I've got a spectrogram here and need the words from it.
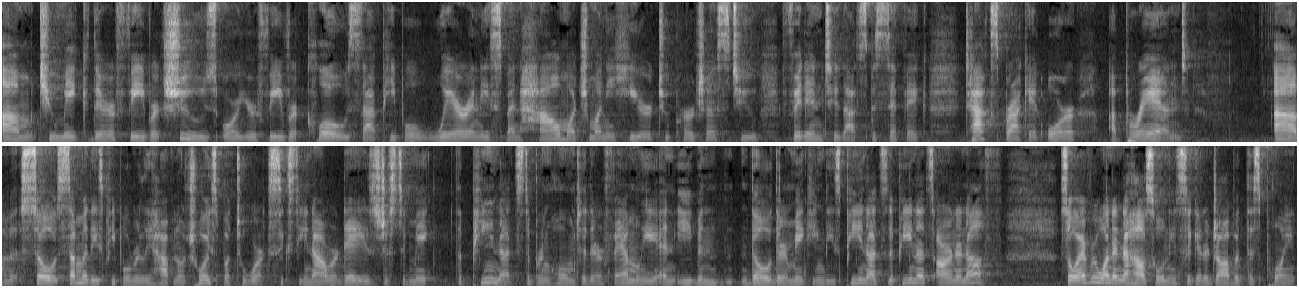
Um, to make their favorite shoes or your favorite clothes that people wear, and they spend how much money here to purchase to fit into that specific tax bracket or a brand. Um, so some of these people really have no choice but to work 16 hour days just to make the peanuts to bring home to their family. And even though they're making these peanuts, the peanuts aren't enough. So everyone in the household needs to get a job at this point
